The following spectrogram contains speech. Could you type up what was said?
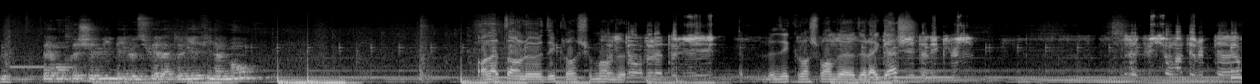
Il est rentré chez lui, mais il le suit à l'atelier finalement. On attend le déclenchement de, de l'atelier. le déclenchement de, de la gâche. Il est avec lui. J'appuie sur l'interrupteur.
